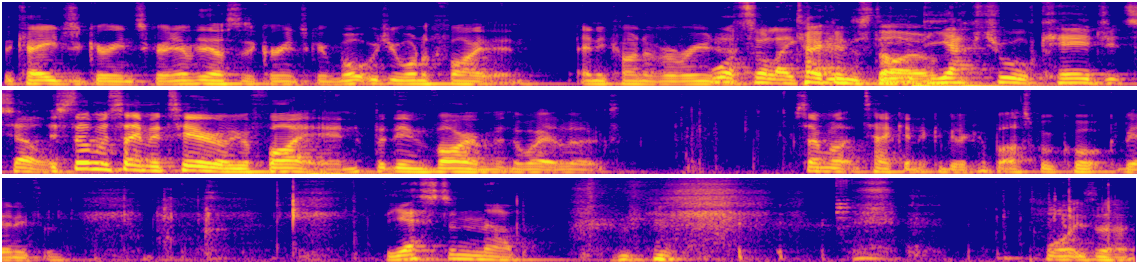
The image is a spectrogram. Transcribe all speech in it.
the cage is green screen, everything else is green screen. What would you want to fight in? Any kind of arena? What so like Tekken the, style. The, the actual cage itself. It's still the same material you're fighting, but the environment, the way it looks. Something like Tekken, it could be like a basketball court, could be anything. The Eston Nab. What is that?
